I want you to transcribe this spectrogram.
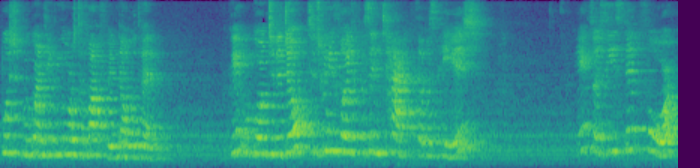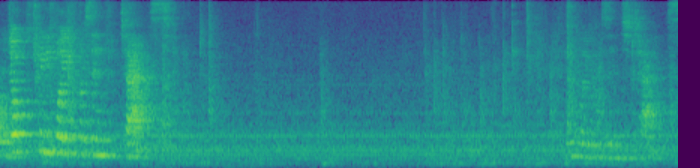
But we're going to take more stuff off it now as well. Okay, we're going to deduct the 25% tax that was paid. Okay, so see step four, deduct 25% tax. Twenty-five percent tax.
